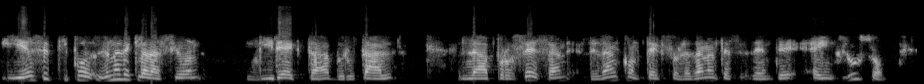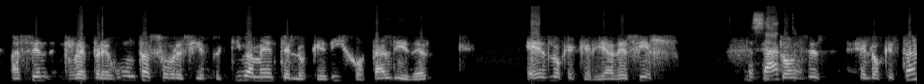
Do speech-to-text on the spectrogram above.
Y ese tipo de una declaración directa, brutal, la procesan, le dan contexto, le dan antecedente e incluso hacen repreguntas sobre si efectivamente lo que dijo tal líder es lo que quería decir. Entonces, en lo que están,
